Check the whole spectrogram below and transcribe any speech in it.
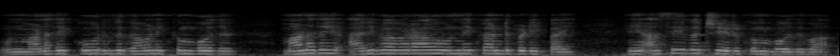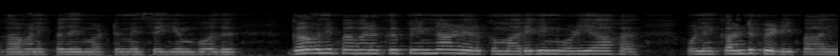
உன் மனதை கூர்ந்து கவனிக்கும் போது மனதை அறிபவராக உன்னை கண்டுபிடிப்பாய். நீ அசைவற்று இருக்கும் போது வா. கவனிப்பதை மட்டுமே செய்யும் போது கவனிப்பவருக்கு பின்னால் இருக்கும் அறிவின் ஒளியாக உன்னை கண்டுபிடிப்பாய்.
